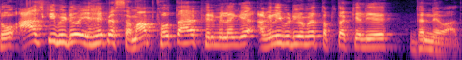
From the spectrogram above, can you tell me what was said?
तो आज की वीडियो यहीं पे समाप्त होता है, फिर मिलेंगे अगली वीडियो में, तब तक के लिए धन्यवाद।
